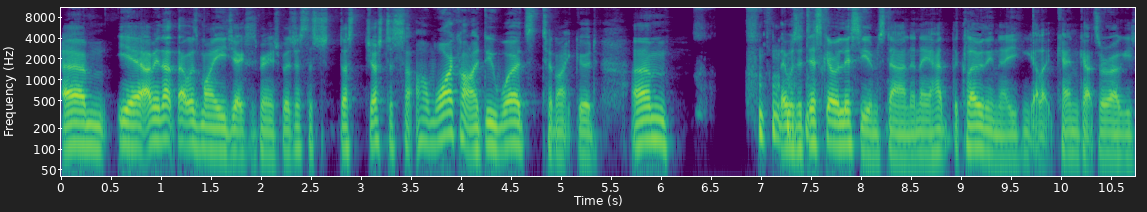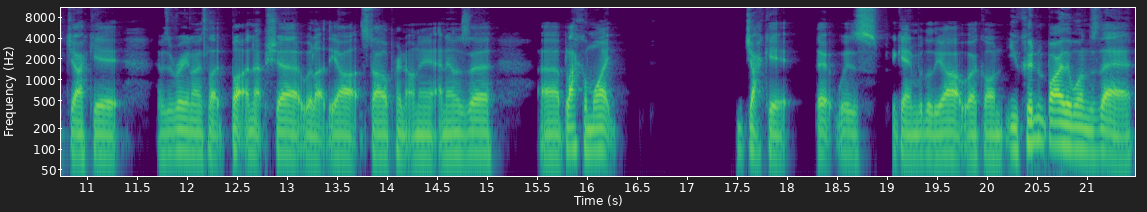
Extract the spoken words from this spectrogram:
um, yeah, I mean that that was my EGX experience, but just to, just just to oh, why can't I do words tonight? Good. Um, there was a Disco Elysium stand, and they had the clothing there. You can get like Kim Kitsuragi's jacket. There was a really nice like button-up shirt with like the art style print on it, and there was a, a black and white jacket that was again with all the artwork on. You couldn't buy the ones there,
